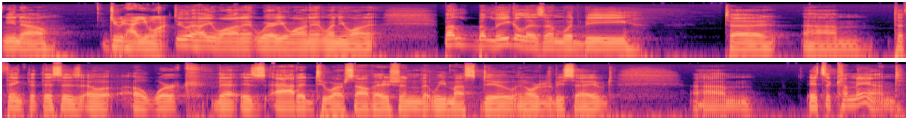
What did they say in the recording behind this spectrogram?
you know, Do it how you want. do it how you want it, where you want it, when you want it. But but legalism would be to um, to think that this is a, a work that is added to our salvation that we must do in order to be saved. Um, it's a command,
